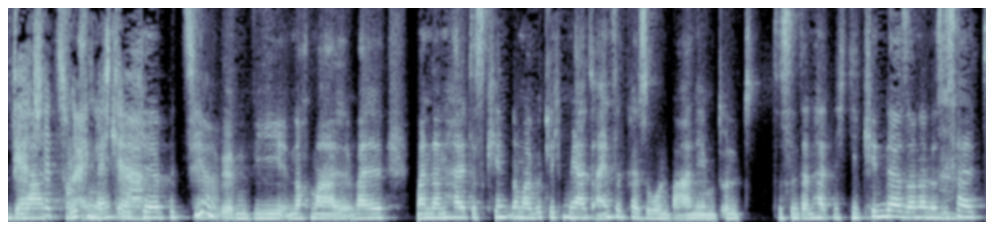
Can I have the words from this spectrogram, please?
Wertschätzung ja, zwischenmenschliche der, Beziehung ja. irgendwie nochmal, weil man dann halt das Kind nochmal wirklich mehr als Einzelperson wahrnimmt. Und das sind dann halt nicht die Kinder, sondern das mhm. ist halt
